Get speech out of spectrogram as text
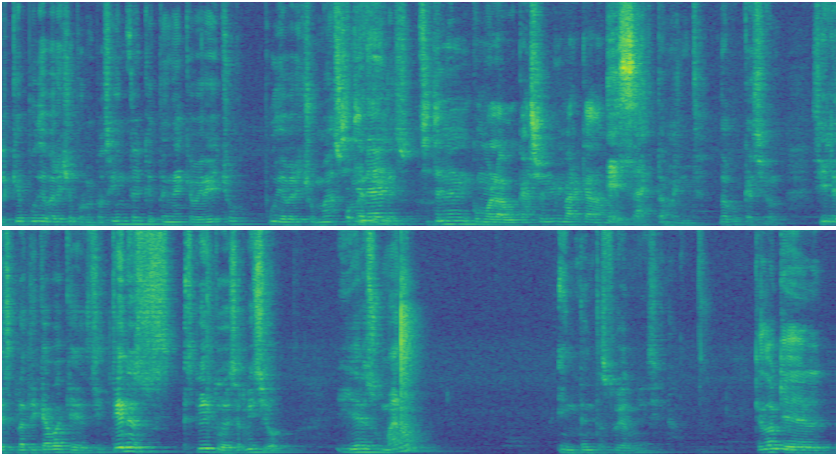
el que pude haber hecho por mi paciente, qué tenía que haber hecho, pude haber hecho más. Si tienen, si tienen como la vocación muy marcada. Exactamente, la vocación. Si les platicaba que si tienes espíritu de servicio y eres humano, intenta estudiar medicina. ¿Qué es lo que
